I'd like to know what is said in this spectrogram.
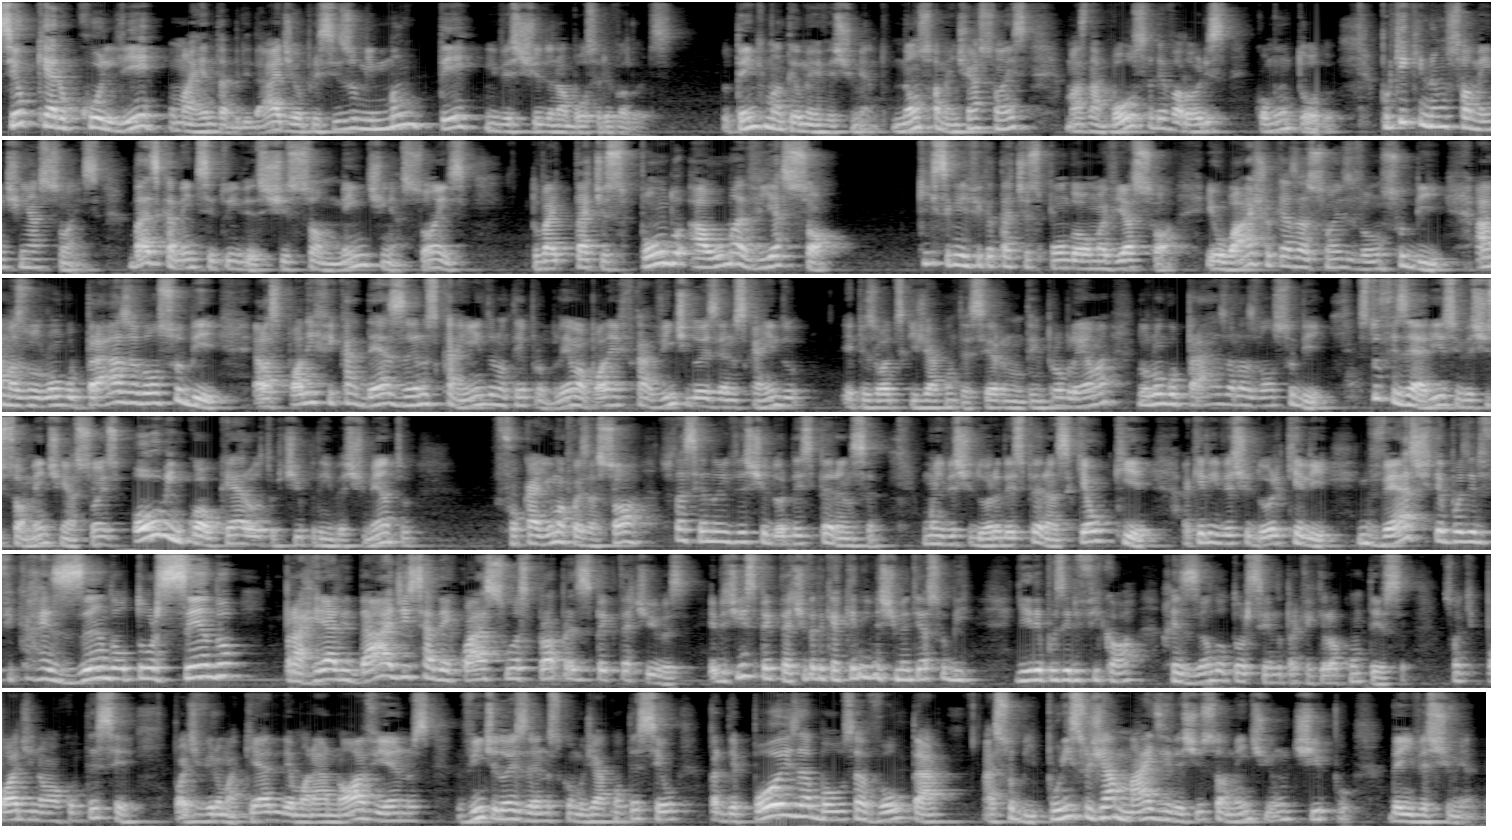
Se eu quero colher uma rentabilidade, eu preciso me manter investido na bolsa de valores. Eu tenho que manter o meu investimento, não somente em ações, mas na bolsa de valores como um todo. Por que, que não somente em ações? Basicamente, se tu investir somente em ações, tu vai estar tá te expondo a uma via só. O que significa estar tá te expondo a uma via só? Eu acho que as ações vão subir. Ah, mas no longo prazo vão subir. Elas podem ficar 10 anos caindo, não tem problema. Podem ficar 22 anos caindo, episódios que já aconteceram, não tem problema. No longo prazo elas vão subir. Se tu fizer isso, investir somente em ações ou em qualquer outro tipo de investimento, focar em uma coisa só, tu está sendo um investidor da esperança, uma investidora da esperança, que é o quê? Aquele investidor que ele investe depois ele fica rezando ou torcendo para a realidade se adequar às suas próprias expectativas. Ele tinha expectativa de que aquele investimento ia subir. E aí depois ele fica ó, rezando ou torcendo para que aquilo aconteça. Só que pode não acontecer. Pode vir uma queda e demorar 9 anos, 22 anos, como já aconteceu, para depois a bolsa voltar a subir. Por isso, jamais investir somente em um tipo de investimento.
